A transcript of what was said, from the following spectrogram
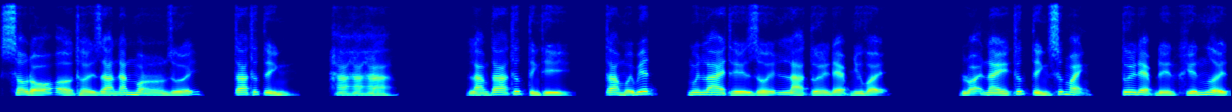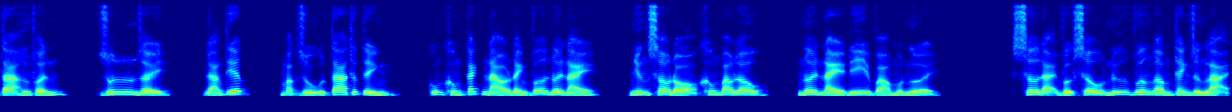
sau đó ở thời gian ăn mòn dưới, ta thức tỉnh, ha ha ha. Làm ta thức tỉnh thì, ta mới biết, nguyên lai thế giới là tươi đẹp như vậy. Loại này thức tỉnh sức mạnh, tươi đẹp đến khiến người ta hưng phấn, run rẩy, đáng tiếc, mặc dù ta thức tỉnh, cũng không cách nào đánh vỡ nơi này, nhưng sau đó không bao lâu, nơi này đi vào một người. Sơ đại vực sâu nữ vương âm thanh dừng lại,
